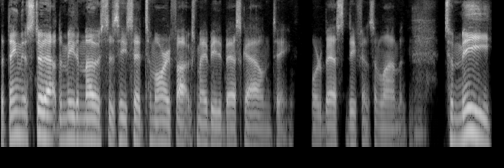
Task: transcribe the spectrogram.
the thing that stood out to me the most is he said Tamari Fox may be the best guy on the team or the best defensive lineman. Mm-hmm. To me,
